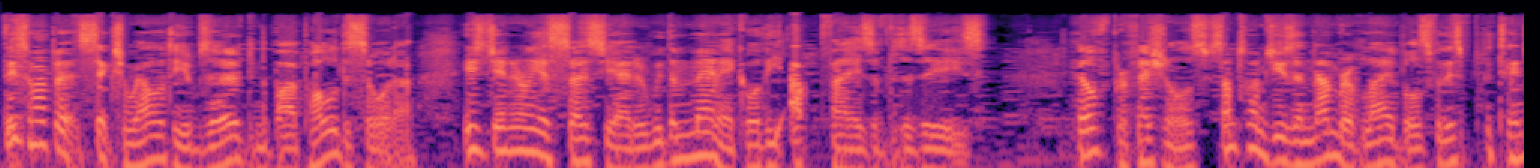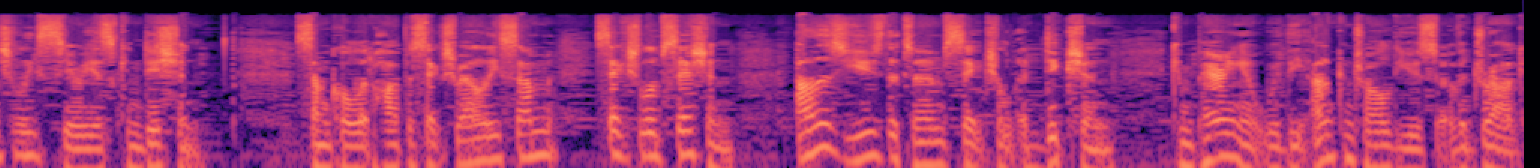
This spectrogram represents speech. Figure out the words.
This hypersexuality observed in the bipolar disorder is generally associated with the manic or the up phase of the disease. Health professionals sometimes use a number of labels for this potentially serious condition. Some call it hypersexuality, some sexual obsession. Others use the term sexual addiction, comparing it with the uncontrolled use of a drug.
